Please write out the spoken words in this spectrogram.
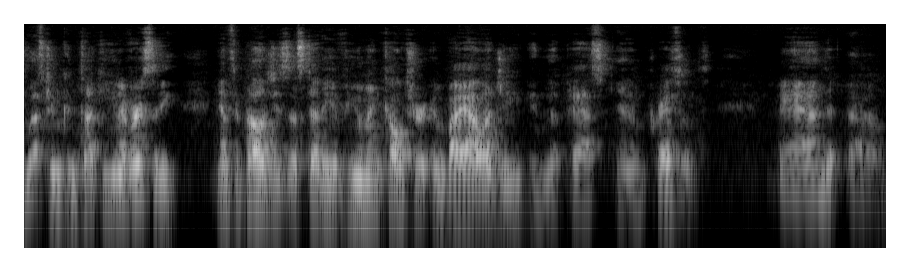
Western Kentucky University. Anthropology is the study of human culture and biology in the past and present. And um,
